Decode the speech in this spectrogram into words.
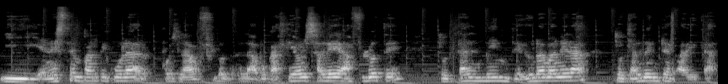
y en este en particular, pues la, la vocación sale a flote totalmente, de una manera totalmente radical.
